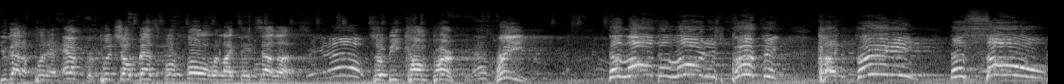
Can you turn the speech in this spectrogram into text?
You gotta put an effort. Put your best foot forward like they tell us to become perfect. Read. The law of the Lord is perfect, converting the soul.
